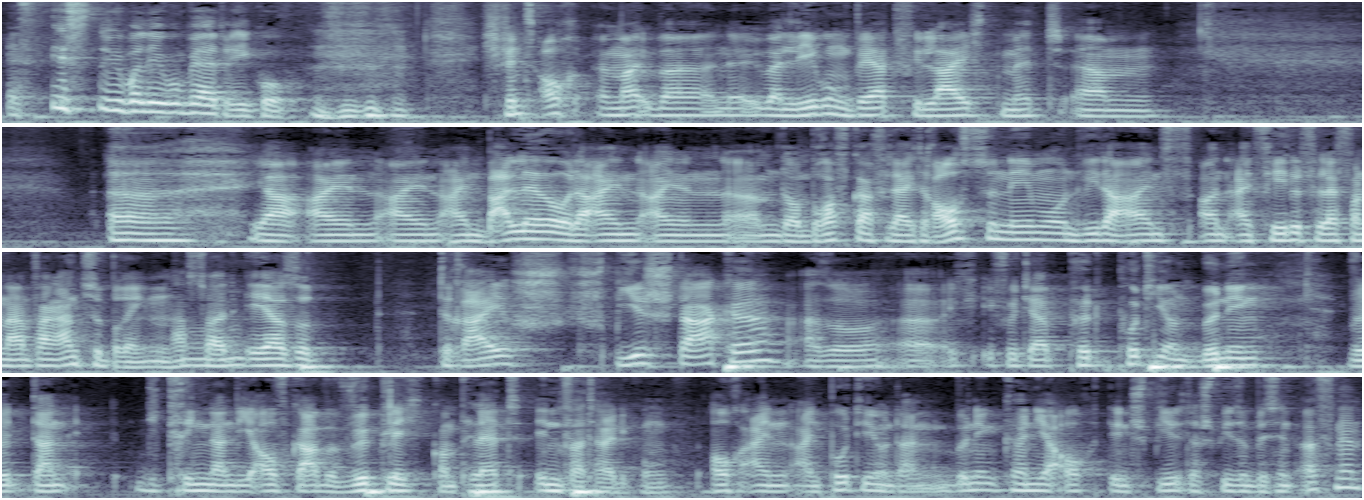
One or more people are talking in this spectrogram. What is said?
es ist eine Überlegung wert, Rico. ich finde es auch immer über eine Überlegung wert, vielleicht mit ähm, äh, ja, ein, ein, ein Balle oder ein, ein ähm, Dombrovka vielleicht rauszunehmen und wieder ein, ein Fädel vielleicht von Anfang an zu bringen. Dann hast mhm. du halt mhm. eher so drei Spielstarke, also äh, ich, ich würde ja Putti und Bünning wird dann die kriegen dann die Aufgabe wirklich komplett in Verteidigung. Auch ein, ein Putti und ein Bünning können ja auch den Spiel, das Spiel so ein bisschen öffnen,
